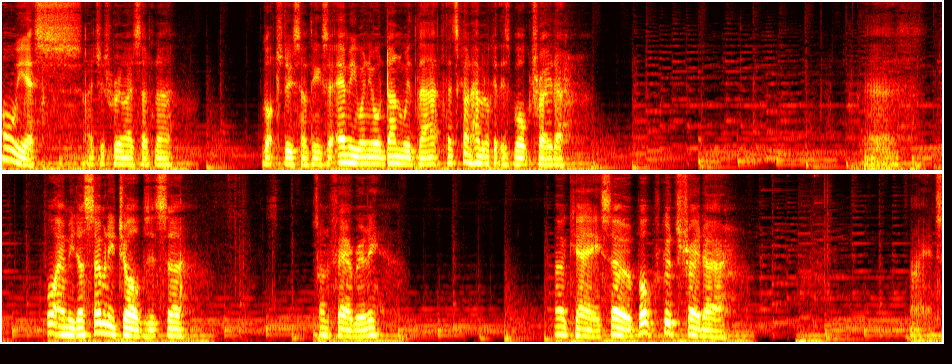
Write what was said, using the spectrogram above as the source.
Oh yes. I just realised I've now got to do something. So Emmy, when you're done with that, let's go and have a look at this bulk trader. Uh, poor Emmy does so many jobs. It's uh, it's unfair, really. Okay, so bulk goods trader. Right,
